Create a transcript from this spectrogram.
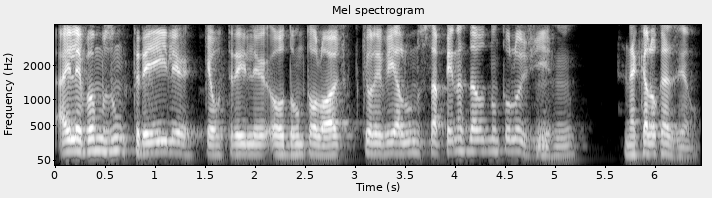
Aí levamos um trailer, que é o trailer odontológico, porque eu levei alunos apenas da odontologia Uhum. naquela ocasião.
